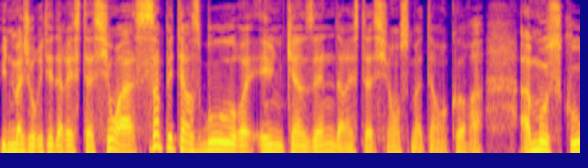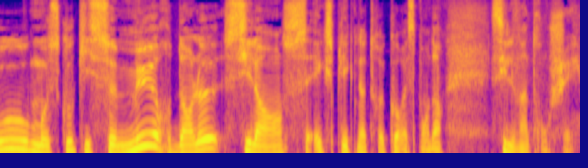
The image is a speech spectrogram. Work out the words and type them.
Une majorité d'arrestations à Saint-Pétersbourg et une quinzaine d'arrestations ce matin encore à, à Moscou. Moscou qui se mure dans le silence, explique notre correspondant Sylvain Tronchet.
